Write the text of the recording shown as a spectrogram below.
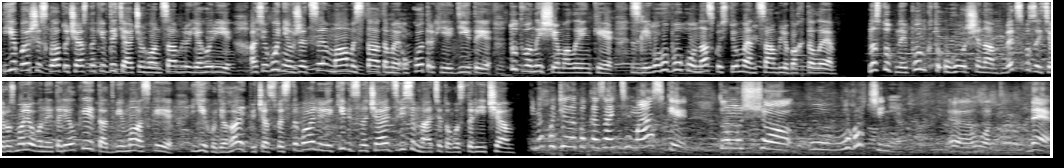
Є перший склад учасників дитячого ансамблю Ягорі. А сьогодні вже це мами з татами, у котрих є діти. Тут вони ще маленькі. З лівого боку у нас костюми ансамблю Бахтале. Наступний пункт Угорщина. В експозиції розмальовані тарілки та дві маски. Їх одягають під час фестивалю, який відзначають з 18-го сторіччя. Ми хотіли показати ці маски, тому що у Угорщині, е, от, де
